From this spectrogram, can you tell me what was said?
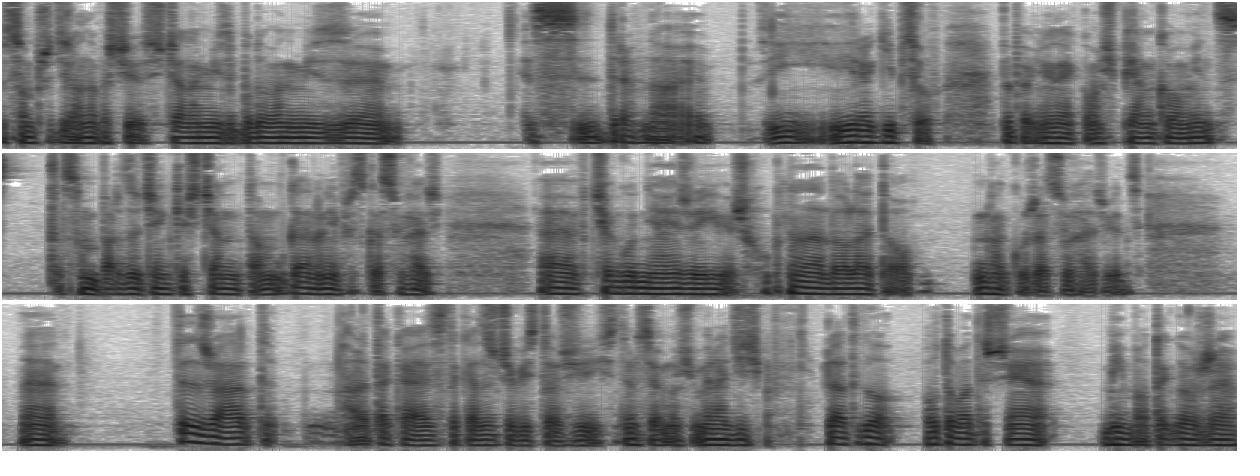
są przydzielane właściwie ścianami zbudowanymi z, z drewna i, i regipsów wypełnione jakąś pianką, więc to są bardzo cienkie ściany, tam generalnie wszystko słychać. E, w ciągu dnia, jeżeli wiesz, huknę na dole, to na górze słychać, więc e, to jest żart, ale taka jest taka rzeczywistość i z tym sobie musimy radzić. Dlatego automatycznie, mimo tego, że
